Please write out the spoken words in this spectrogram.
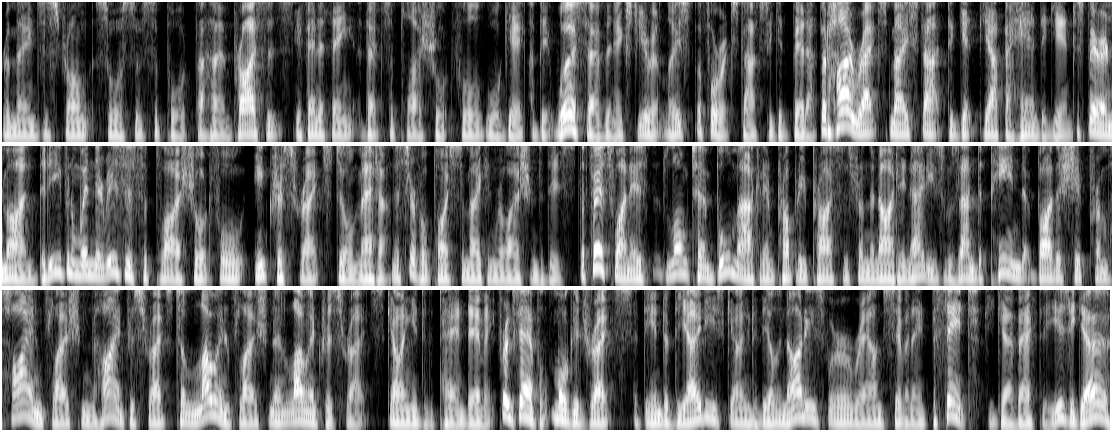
remains a strong source of support for home prices. If anything, that supply shortfall will get a bit worse over the next year at least before it starts to get better. But high rates may start to get the upper hand again. Just bear in mind that even when there is a supply shortfall, interest rates still matter. There's several points to make in relation to this. The first one is that the long term bull market in property prices from the 1980s was underpinned by the shift from high inflation and high interest rates to low inflation and low interest rates going into the pandemic. For example, example, mortgage rates at the end of the 80s going into the early 90s were around 17%. If you go back to years ago,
